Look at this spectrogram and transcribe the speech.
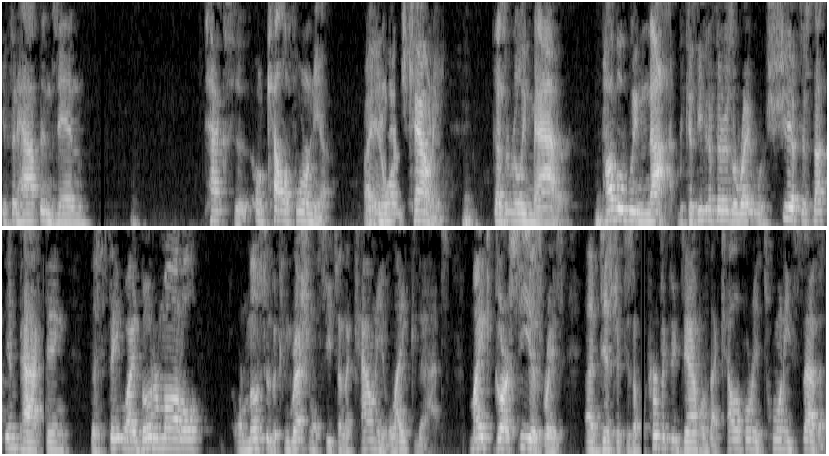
if it happens in Texas or California, right, in Orange County, does it really matter? Probably not, because even if there is a rightward shift, it's not impacting the statewide voter model or most of the congressional seats in the county like that. Mike Garcia's race uh, district is a perfect example of that. California 27,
